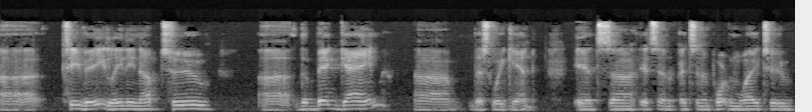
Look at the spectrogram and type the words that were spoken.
uh, TV leading up to uh, the big game um this weekend. It's uh, it's an it's an important way to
